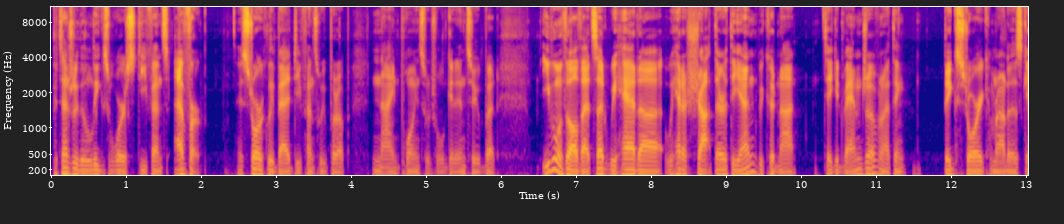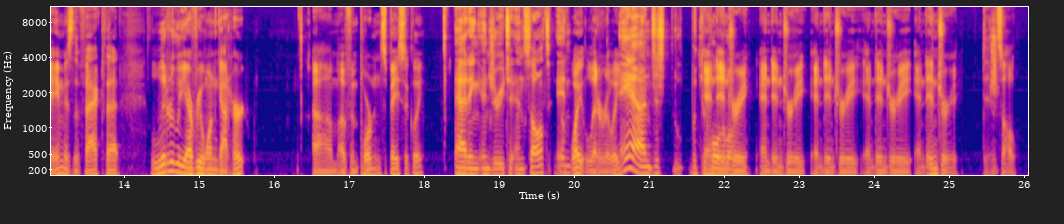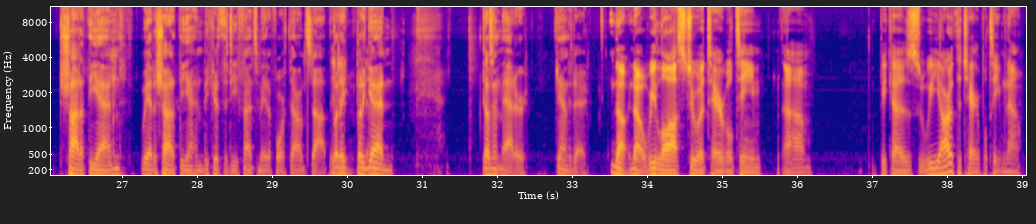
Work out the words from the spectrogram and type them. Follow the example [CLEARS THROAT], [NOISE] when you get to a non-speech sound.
potentially the league's worst defense ever. Historically bad defense. We put up nine points, which we'll get into. But even with all that said, we had uh, we had a shot there at the end. We could not take advantage of, and I think big story coming out of this game is the fact that literally everyone got hurt um, of importance, basically, Adding injury to insult. And, quite literally, and just with your and whole injury, and injury, and injury, and injury, and injury. to Insult. shot at the end. We had a shot at the end because the defense made a fourth down stop. They but did, but again, doesn't matter. At the end of the day. No, no, we lost to a terrible team um, because we are the terrible team now.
